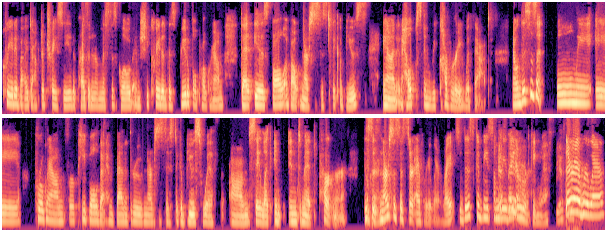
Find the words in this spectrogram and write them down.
created by Dr. Tracy, the president of Mrs. Globe, and she created this beautiful program that is all about narcissistic abuse and it helps in recovery with that. Now, this isn't only a program for people that have been through narcissistic abuse with, um, say, like an intimate partner. This is narcissists are everywhere, right? So this could be somebody Yes, that you're are. working with. Yes. They're yes. everywhere.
